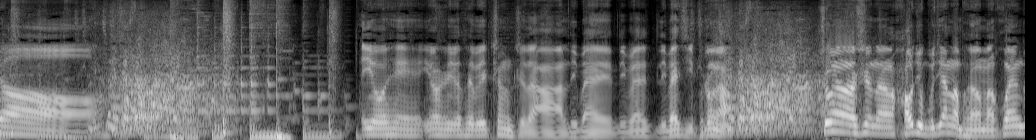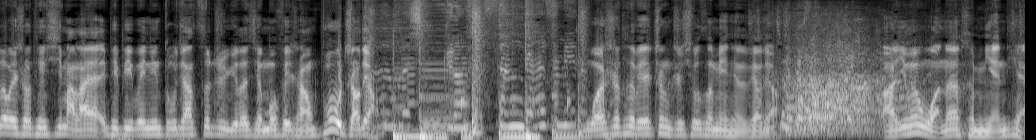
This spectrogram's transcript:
哟。哎呦嘿，又是一个特别正直的啊！礼拜礼拜礼拜几不重要，重要的是呢，好久不见了，朋友们，欢迎各位收听喜马拉雅 APP 为您独家自制娱乐节目，非常不着调。我是特别正直、羞涩、腼腆的调调啊，因为我呢很腼腆。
